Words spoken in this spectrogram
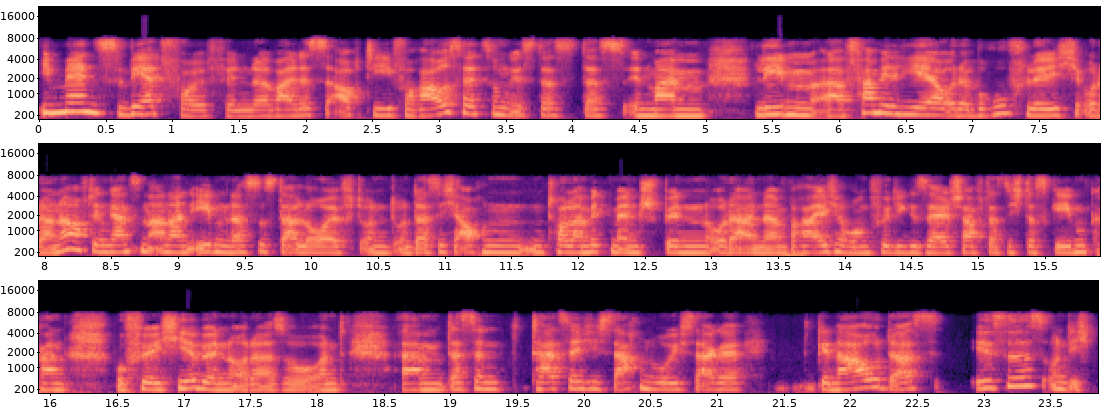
immens wertvoll finde, weil das auch die Voraussetzung ist, dass das in meinem Leben äh, familiär oder beruflich oder ne, auf den ganzen anderen Ebenen, dass es da läuft und, und dass ich auch ein, ein toller Mitmensch bin oder eine Bereicherung für die Gesellschaft, dass ich das geben kann, wofür ich hier bin oder so. Und ähm, das sind tatsächlich Sachen, wo ich sage, genau das ist es und ich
